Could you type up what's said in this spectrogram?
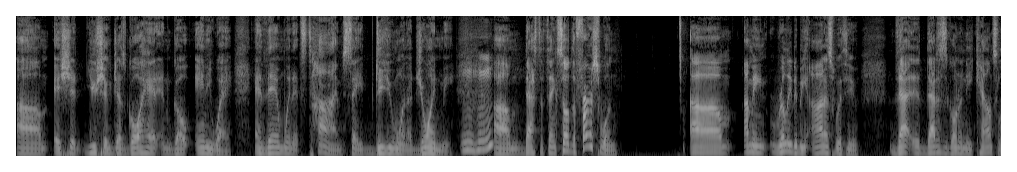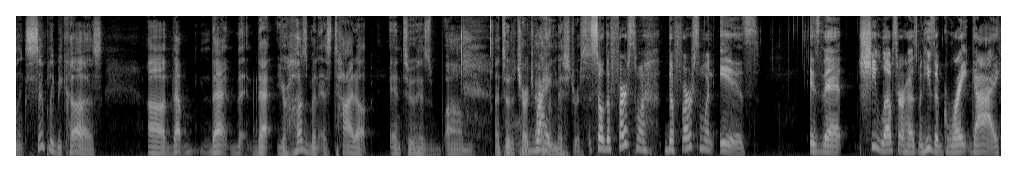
Um, it should you should just go ahead and go anyway. And then when it's time, say, "Do you want to join me?" Um, that's the thing. So the first one, um, I mean, really, to be honest with you, that that is going to need counseling simply because uh, that, that that that your husband is tied up into his um, into the church as a mistress. So the first one, the first one is, is that she loves her husband. He's a great guy.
